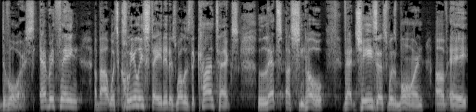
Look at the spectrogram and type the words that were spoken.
divorce? Everything about what's clearly stated as well as the context lets us know that Jesus was born of a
